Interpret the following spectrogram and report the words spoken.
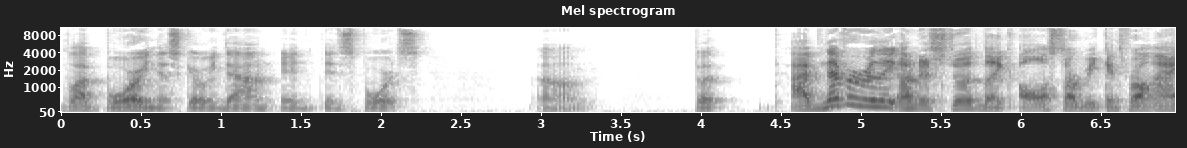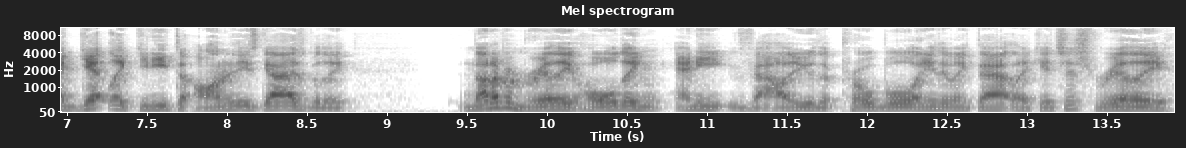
a lot of boringness going down in, in sports. Um, but I've never really understood like All Star Weekends all. I get like you need to honor these guys, but like none of them really holding any value. The Pro Bowl, anything like that. Like it just really,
